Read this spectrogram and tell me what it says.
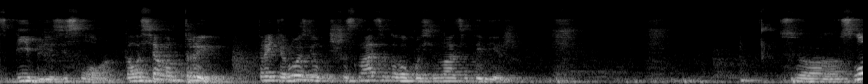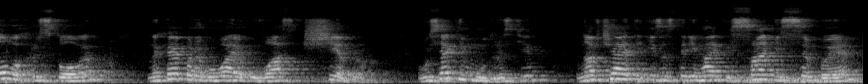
з Біблії, зі слова. Колосянам 3, третій розділ з 16 по 17 вірш. Слово Христове нехай перебуває у вас щедро, в усякій мудрості, навчайте і застерігайте самі себе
